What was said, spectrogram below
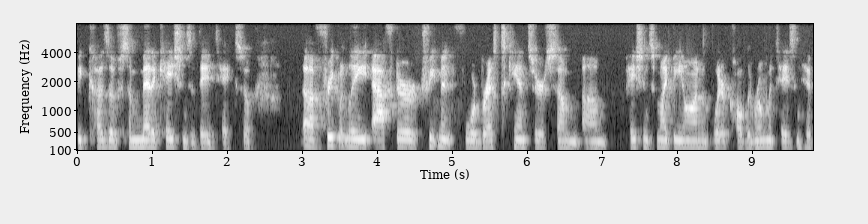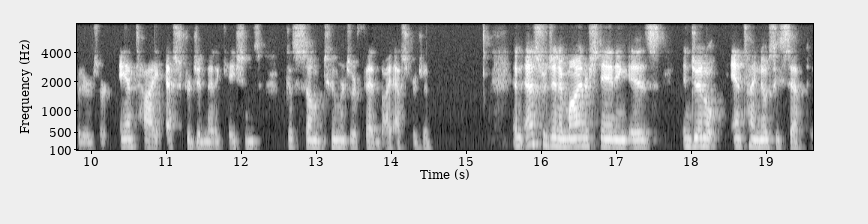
because of some medications that they take. So, uh, frequently after treatment for breast cancer, some um, patients might be on what are called aromatase inhibitors or anti estrogen medications because some tumors are fed by estrogen. And estrogen, in my understanding, is in general anti-nociceptive.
